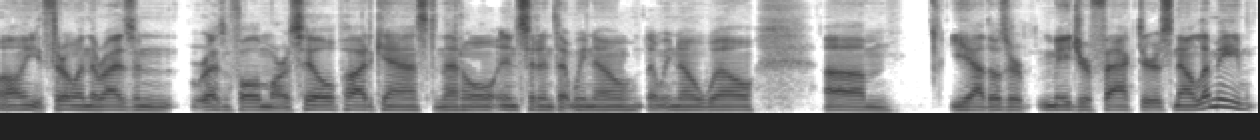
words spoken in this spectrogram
Well, you throw in the rise and rise and fall of Mars Hill podcast and that whole incident that we know that we know well. Um, yeah, those are major factors. Now let me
